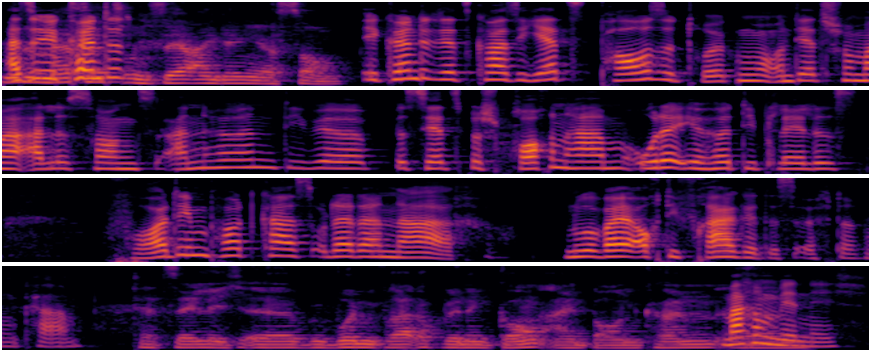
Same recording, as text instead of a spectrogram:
Also ihr könntet, Und sehr eingängiger Song. ihr könntet jetzt quasi jetzt Pause drücken und jetzt schon mal alle Songs anhören, die wir bis jetzt besprochen haben. Oder ihr hört die Playlist vor dem Podcast oder danach. Nur weil auch die Frage des Öfteren kam. Tatsächlich, äh, wir wurden gefragt, ob wir einen Gong einbauen können. Machen ähm, wir nicht.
